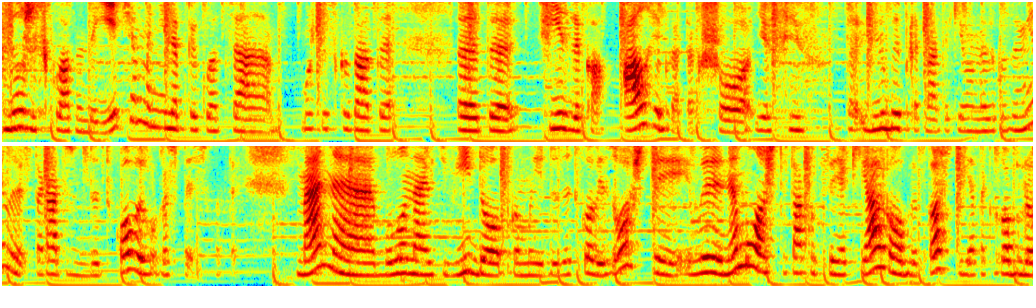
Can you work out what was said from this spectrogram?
дуже складно дається, мені, наприклад, це можна сказати, це фізика, алгебра, так що любий предмет, який ви не зрозуміли, старатися додатково його розписувати. У мене було навіть відео про мої додаткові зошити, і ви не можете так оце, як я роблю. Просто я так роблю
